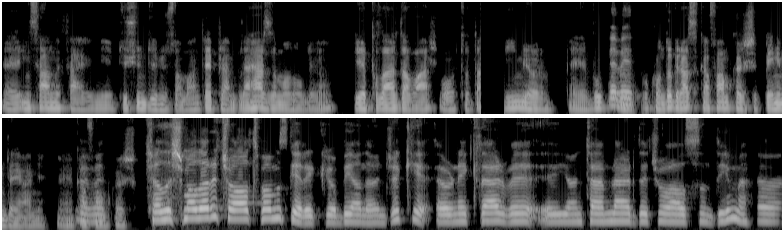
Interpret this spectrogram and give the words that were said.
e, insanlık tarihini düşündüğümüz zaman depremler her zaman oluyor. Yapılar da var ortada. Bilmiyorum. E, bu Evet. bu konuda biraz kafam karışık benim de yani. E, kafam Evet. karışık. Çalışmaları çoğaltmamız gerekiyor bir an önce ki örnekler ve e, yöntemler de çoğalsın değil mi? Evet,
